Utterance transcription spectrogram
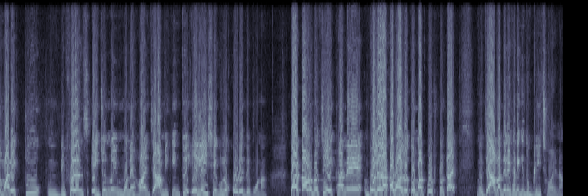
আমার একটু ডিফারেন্স এই জন্যই মনে হয় যে আমি কিন্তু এলেই সেগুলো করে দেব না। তার কারণ হচ্ছে এখানে বলে রাখা ভালো তোমার প্রশ্নটায় যে আমাদের এখানে কিন্তু ব্লিচ হয় না।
